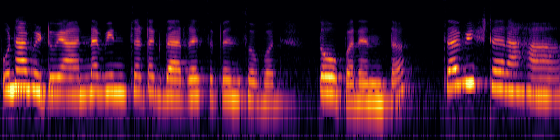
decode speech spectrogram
पुन्हा भेटूया नवीन चटकदार रेसिपींसोबत तोपर्यंत चविष्ट राहा.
